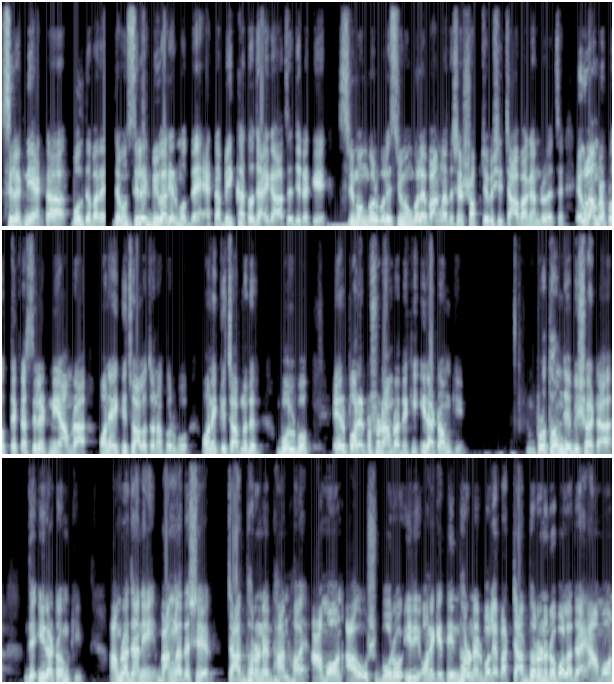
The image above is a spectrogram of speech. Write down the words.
সিলেট নিয়ে একটা বলতে পারে, যেমন সিলেট বিভাগের মধ্যে একটা বিখ্যাত জায়গা আছে, যেটাকে শ্রীমঙ্গল বলি। শ্রীমঙ্গলে বাংলাদেশের সবচেয়ে বেশি চা বাগান রয়েছে। এগুলো আমরা প্রত্যেকটা সিলেট নিয়ে আমরা অনেক কিছু আলোচনা করব, অনেক কিছু আপনাদের বলব। এর পরের প্রশ্নটা আমরা দেখি, ইরাটম কি? প্রথম যে বিষয়টা, যে ইরাটম কি? আমরা জানি বাংলাদেশের চার ধরনের ধান হয়, আমন, আউশ, বোরো, ইরি। অনেকে তিন ধরনের বলে বাট চার ধরনেরও বলা যায়। আমন,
